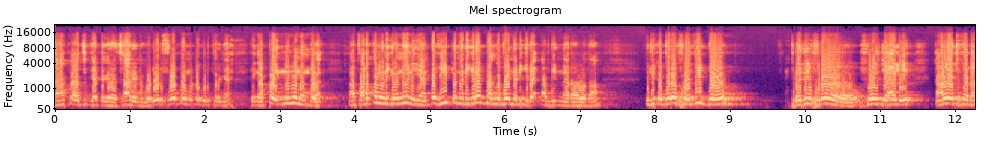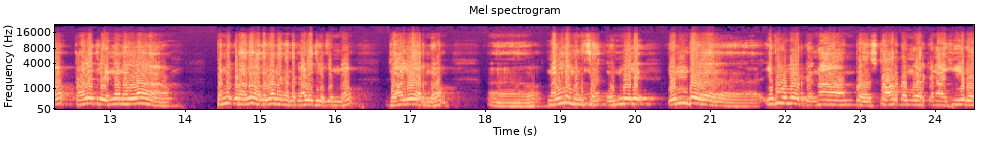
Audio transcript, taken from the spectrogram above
சாக்க வச்சு கேட்டுக்கிறேன். சார் எனக்கு ஒரு ஒரு போட்டோ மட்டும் கொடுத்துருங்க. எங்க அப்பா இன்னமும் நம்பல. நான் படத்தில் நடிக்கிறேன்னா நீ என்கிட்ட வீட்டில் நடிக்கிறேன் இப்போ அங்க போய் நடிக்கிறேன். அப்படின்னாரு. அவ்வளவுதான். இதுக்கப்புறம் Pradeep bro Pradeep bro full jolly college படம். காலேஜ்ல என்னென்னலாம் பண்ணக்கூடாதோ அதெல்லாம் நாங்கள் அந்த காலேஜில் பண்ணோம். ஜாலியாக இருந்தோம். நல்ல மனுஷன். உண்மையிலே எந்த இதுவுமே இருக்கு. நான் அந்த ஸ்டார்டம்ல இருக்கேன் நான் ஹீரோ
